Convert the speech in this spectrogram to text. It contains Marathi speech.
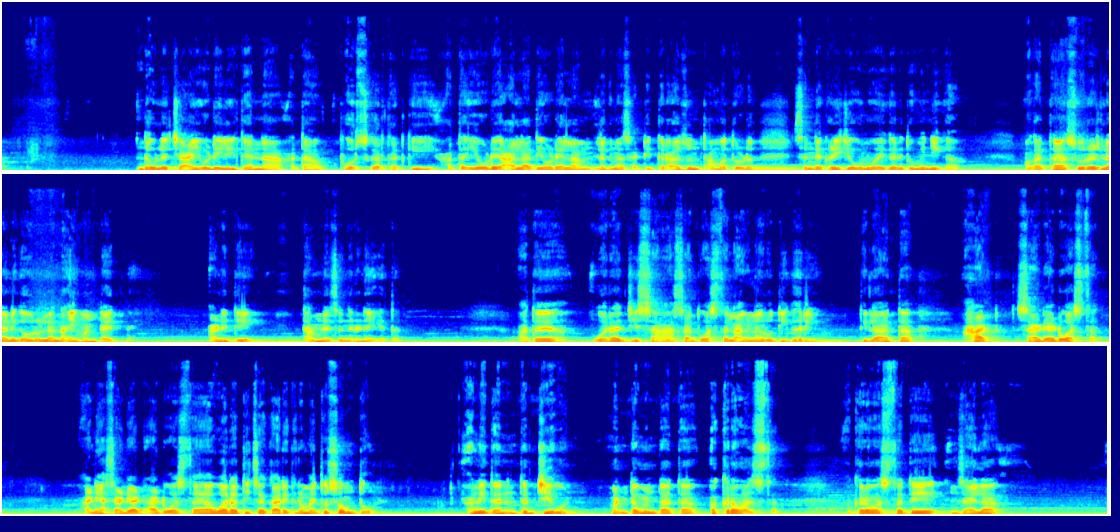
दौलतचे आईवडील त्यांना आता फोर्स करतात की आता एवढे आलात एवढ्या लांब लग्नासाठी तर अजून थांबा थोडं. संध्याकाळी जेवण वगैरे तुम्ही निघा. मग आता सूरजला आणि गौरवला नाही म्हणता येत नाही. आणि ते थांबण्याचा निर्णय घेतात. आता वरात जी सहा सात वाजता लागणार होती घरी. तिला आता आठ साडेआठ वाजतात. आणि साडेआठ आठ वाजता वरातीचा कार्यक्रम आहे तो संपतो. आणि त्यानंतर जेवण. म्हणता म्हणता आता अकरा वाजतात. अकरा वाजता ते जायला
